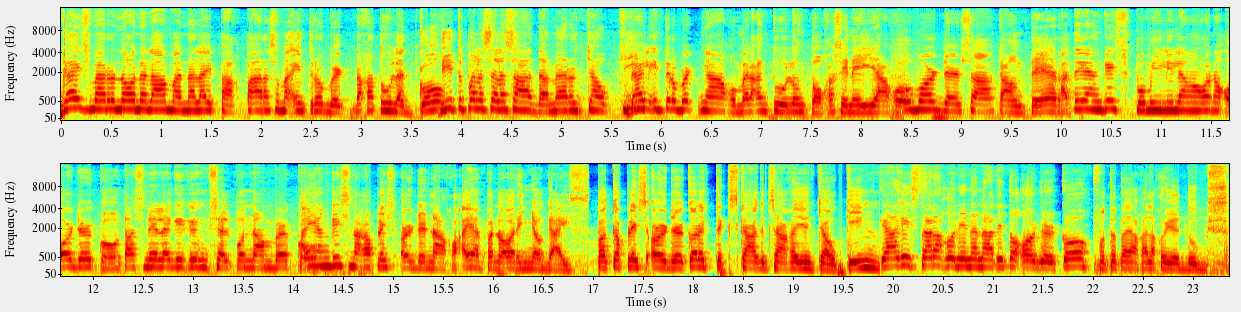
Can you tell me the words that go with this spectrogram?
Guys, meron ako nalaman na life hack para sa mga introvert na katulad ko. Dito pala sa Lazada, meron Chowking. Dahil introvert nga ako, malaking tulong to kasi nahiya ako umorder sa counter. At ayan guys, pumili lang ako ng order ko, tapos nilagay ko yung cellphone number ko. Ayan guys, naka-place order na ako. Ayan, panoorin nyo guys. Pagka-place order ko, nag-text kagad sa akin yung Chowking. Kaya guys, tara kunin na natin to order ko. Punta tayo kala Kuya Dugs.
